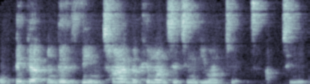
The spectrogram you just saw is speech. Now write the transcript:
or pick it up and go through the entire book in one sitting if you want to. It's up to you.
